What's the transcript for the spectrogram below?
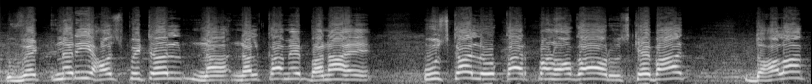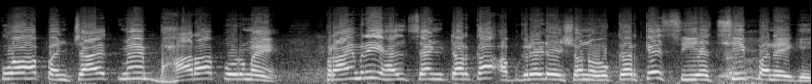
वेटनरी हॉस्पिटल नलका में बना है। उसका लोकार्पण होगा और उसके बाद धौला कुआ पंचायत में भारापुर में प्राइमरी हेल्थ सेंटर का अपग्रेडेशन होकर के सीएचसी बनेगी।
